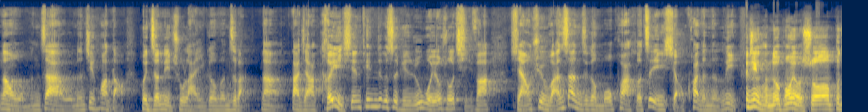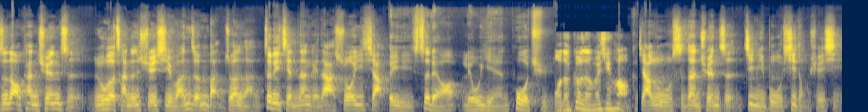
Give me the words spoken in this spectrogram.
那我们在我们的进化岛会整理出来一个文字版，那大家可以先听这个视频，如果有所启发，想要去完善这个模块和这一小块的能力。最近很多朋友说不知道看圈子如何才能学习完整版专栏，这里简单给大家说一下，可以私聊留言获取我的个人微信号，加入实战圈子，进一步系统学习。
